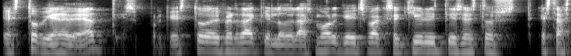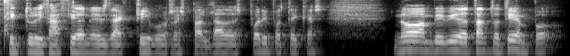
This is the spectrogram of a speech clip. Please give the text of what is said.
esto viene de antes, porque esto es verdad que lo de las mortgage-backed securities, estos, estas titulizaciones de activos respaldados por hipotecas, no han vivido tanto tiempo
